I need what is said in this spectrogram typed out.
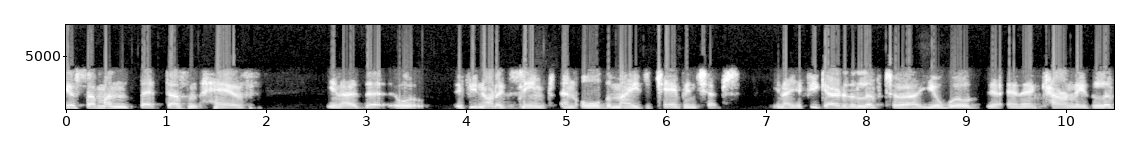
you're someone that doesn't have you know, the, if you're not exempt in all the major championships, you know, if you go to the LIV Tour, your world, and, and, currently the LIV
